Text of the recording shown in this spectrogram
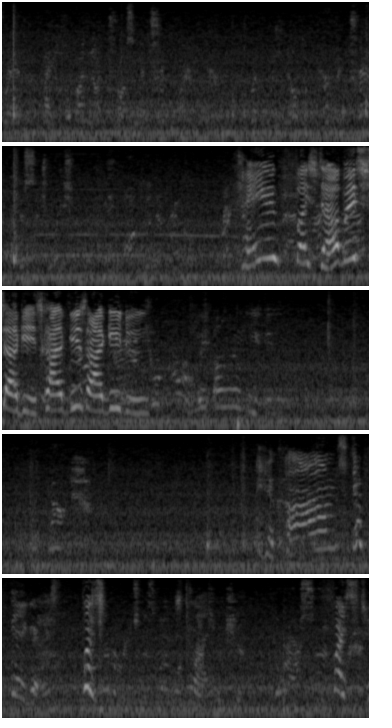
Fred, I hope I'm not crossing a tripwire here, but we know the perfect trap for this situation. The Auckland and Wrinkle. Right? Hey, first up is girl. Where are you? Here comes the figures. First, Never reach this level of Right. craftsmanship. You're our son. first two.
